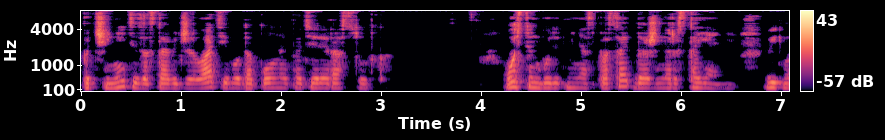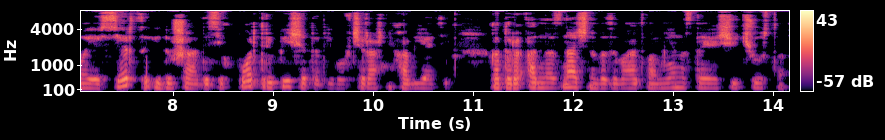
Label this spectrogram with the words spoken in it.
подчинить и заставить желать его до полной потери рассудка. Остин будет меня спасать даже на расстоянии, ведь мое сердце и душа до сих пор трепещут от его вчерашних объятий, которые однозначно вызывают во мне настоящие чувства,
